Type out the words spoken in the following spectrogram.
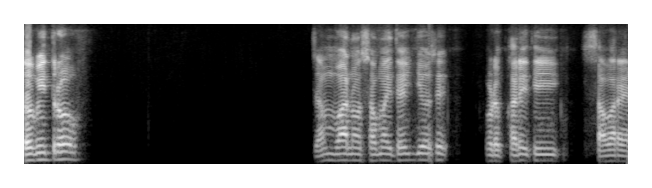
તો મિત્રો, જમવાનો સમય થઈ ગયો છે. આપણે ફરીથી સવારે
